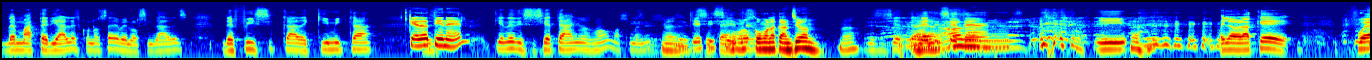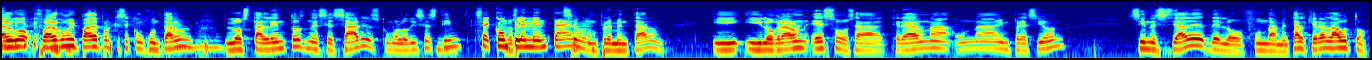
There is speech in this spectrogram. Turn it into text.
de materiales, conoce de velocidades, de física, de química. ¿Qué edad Es- tiene él? Tiene 17 años, ¿no? Más o menos. Eh, 17. Como, como la canción, ¿no? 17 años. 27 años. Y, y la verdad que fue algo, fue algo muy padre porque se conjuntaron los talentos necesarios, como lo dice Steam. Se complementaron. se complementaron. Y, y lograron eso, o sea, crear una, una impresión sin necesidad de, de lo fundamental, que era el auto.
